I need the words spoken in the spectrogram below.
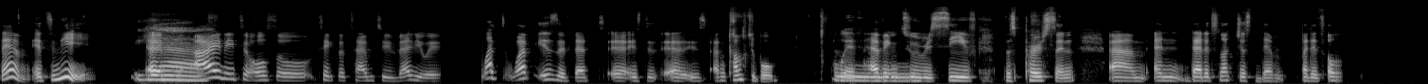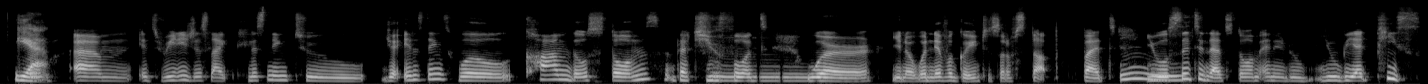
them it's me yeah. and i need to also take the time to evaluate what what is it that uh, is uh, is uncomfortable with mm. having to mm. receive this person um, and that it's not just them but it's also yeah um, it's really just like listening to your instincts will calm those storms that you mm. thought were you know were never going to sort of stop but mm. you will mm. sit in that storm and it will, you'll be at peace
